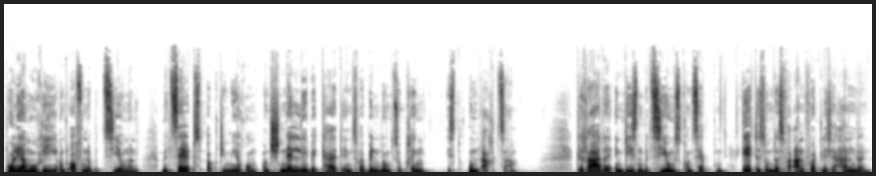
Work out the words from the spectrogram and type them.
Polyamorie und offene Beziehungen mit Selbstoptimierung und Schnelllebigkeit in Verbindung zu bringen, ist unachtsam. Gerade in diesen Beziehungskonzepten geht es um das verantwortliche Handeln,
